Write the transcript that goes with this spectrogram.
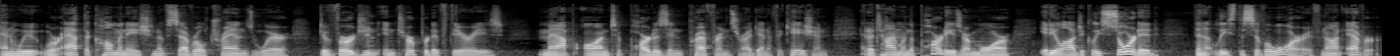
And we, we're at the culmination of several trends where divergent interpretive theories map onto partisan preference or identification at a time when the parties are more ideologically sorted than at least the Civil War, if not ever.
